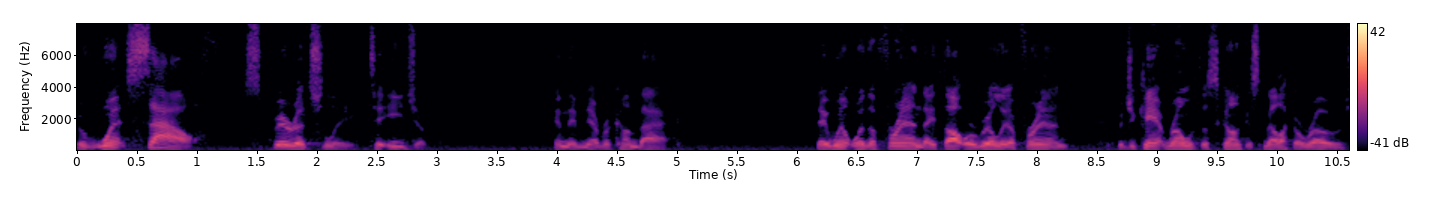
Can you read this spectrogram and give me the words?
who went south spiritually to Egypt and they've never come back. They went with a friend they thought were really a friend, but you can't run with a skunk and smell like a rose.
